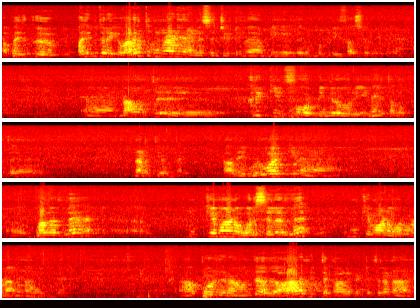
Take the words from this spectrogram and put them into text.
அப்போ அப்ப இதுக்கு பதிப்புத்துறைக்கு வர்றதுக்கு முன்னாடி நான் என்ன செஞ்சுட்டு இருந்தேன் அப்படிங்கறத ரொம்ப ப்ரீஃபாக சொல்லிடுறேன். நான் வந்து கிரிக் இன்ஃபோ அப்படிங்கிற ஒரு இணையதளத்தை நடத்தி வந்தேன். அதை உருவாக்கின பலரில் பலர்ல முக்கியமான ஒரு சிலர்ல முக்கியமான ஒருவனாக நான் இருந்தேன் அப்பொழுது நான் வந்து அது ஆரம்பித்த காலகட்டத்தில் நான்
